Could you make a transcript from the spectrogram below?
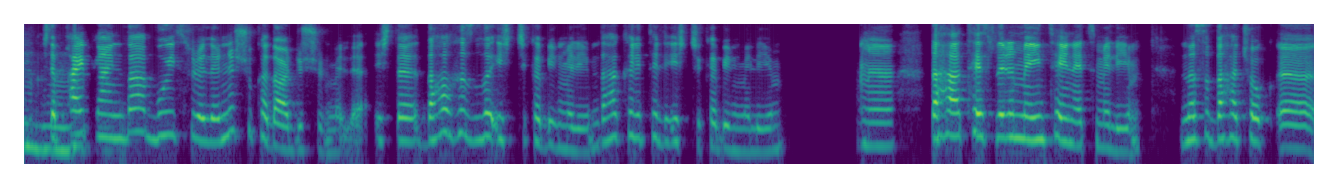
Hı-hı. İşte pipeline'da bu iş sürelerini şu kadar düşürmeli. İşte daha hızlı iş çıkabilmeliyim, daha kaliteli iş çıkabilmeliyim. Ee, daha testleri maintain etmeliyim. Nasıl daha çok e,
